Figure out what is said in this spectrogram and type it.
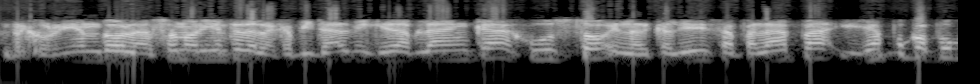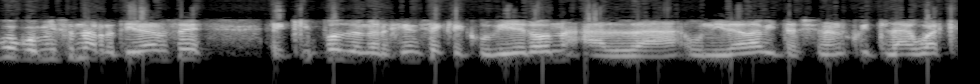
Recorriendo la zona oriente de la capital, mi querida Blanca, justo en la alcaldía de Izapalapa, y ya poco a poco comienzan a retirarse equipos de emergencia que acudieron a la unidad habitacional Cuitláhuac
